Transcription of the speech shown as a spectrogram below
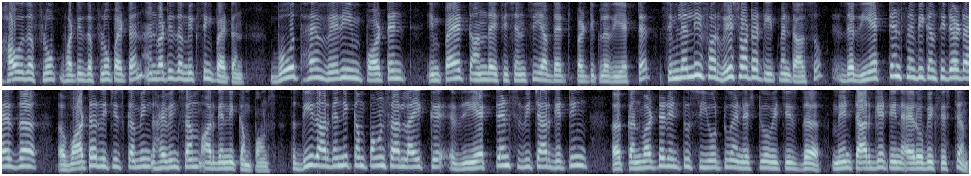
how the flow, what is the flow pattern and what is the mixing pattern, both have very important impact on the efficiency of that particular reactor. Similarly, for wastewater treatment also, the reactants may be considered as the uh, water which is coming having some organic compounds. So, these organic compounds are like uh, reactants which are getting uh, converted into CO2 and H2O which is the main target in aerobic system.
